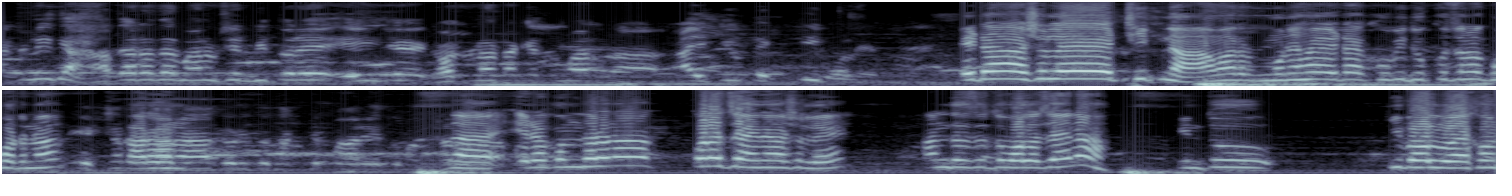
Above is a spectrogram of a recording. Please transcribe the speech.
আসলে যে হাজার হাজার মানুষের ভিতরে এই যে ঘটনাটাকে তোমার আইকিউতে কি বলে? এটা আসলে ঠিক না। আমার মনে হয় এটা খুবই দুঃখজনক ঘটনা। কারণ জড়িত থাকতে পারে না এরকম ধারণা করা যায় না আসলে। আন্দাজে তো বলা যায় না। কিন্তু কি বলব এখন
